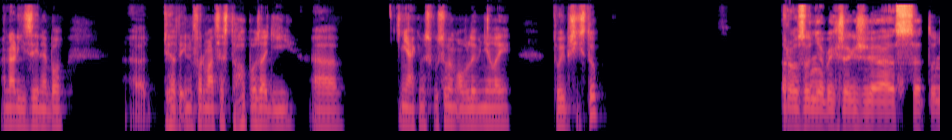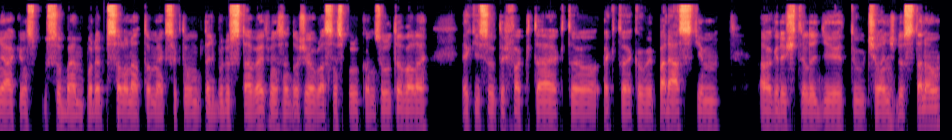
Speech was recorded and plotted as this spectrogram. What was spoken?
analýzy nebo uh, tyhle ty informace z toho pozadí uh, nějakým způsobem ovlivnily tvůj přístup? Rozhodně bych řekl, že se to nějakým způsobem podepsalo na tom, jak se k tomu teď budu stavit. My jsme to, že ho vlastně spolu konzultovali, jaký jsou ty fakta, jak to, jak to jako vypadá s tím, když ty lidi tu challenge dostanou,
